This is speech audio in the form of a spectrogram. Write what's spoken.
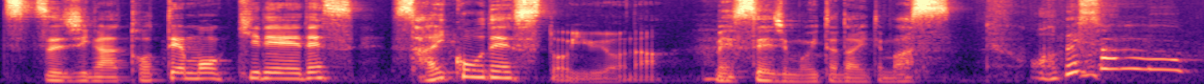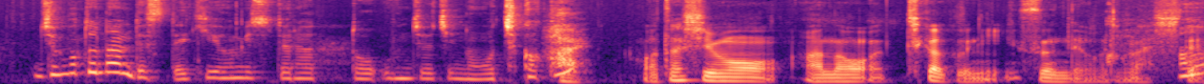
ツツジがとても綺麗です。最高ですというようなメッセージもいただいてます。安倍さんも地元なんですって？清水寺と雲樹寺のお近く、はい。私もあの近くに住んでおりまして、あ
